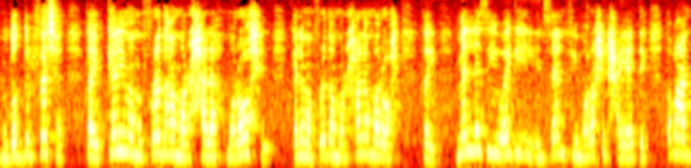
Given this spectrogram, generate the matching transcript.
مضاد الفشل. طيب كلمة مفردها مرحلة مراحل. كلمة مفردها مرحلة مراحل. طيب ما الذي يواجه الإنسان في مراحل حياته؟ طبعا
